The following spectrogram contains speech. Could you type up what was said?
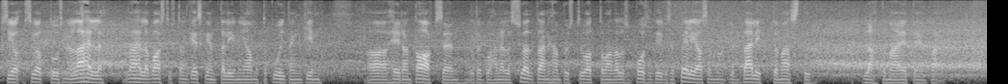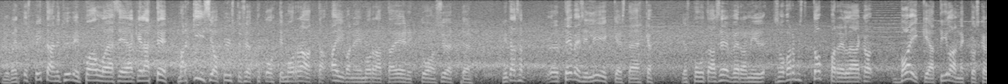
sijo- sijoittuu sinne lähelle, lähelle vastustajan keskikenttälinjaa, mutta kuitenkin uh, heidän taakseen, joten kun hänelle syötetään, niin hän pystyy ottamaan tällaisen positiivisen peliasennon ja välittömästi lähtemään eteenpäin. Juventus pitää nyt hyvin palloa ja sen jälkeen lähtee Marquisio pystysyöttö kohti Morata. Aivan ei Morata ehdi tuohon syöttöön. Niin tässä Tevesin liikkeestä ehkä, jos puhutaan sen verran, niin se on varmasti toppareille aika vaikea tilanne, koska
